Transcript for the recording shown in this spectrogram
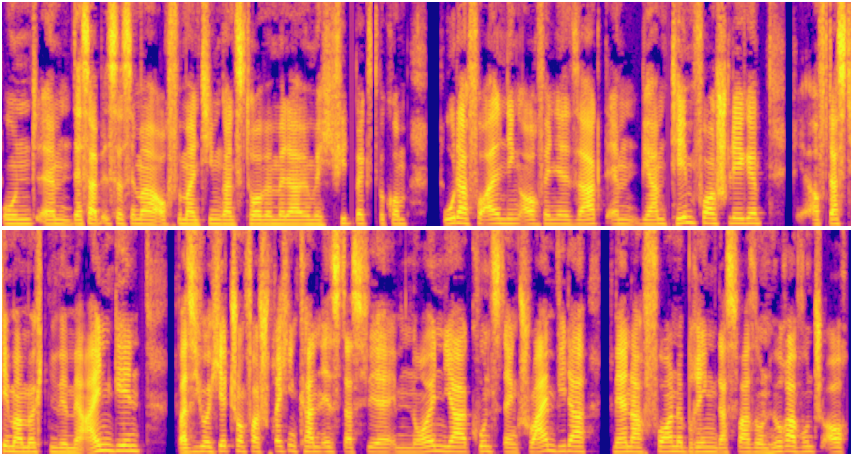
Und ähm, deshalb ist das immer auch für mein Team ganz toll, wenn wir da irgendwelche Feedbacks bekommen. Oder vor allen Dingen auch, wenn ihr sagt, ähm, wir haben Themenvorschläge, auf das Thema möchten wir mehr eingehen. Was ich euch jetzt schon versprechen kann, ist, dass wir im neuen Jahr Kunst and Crime wieder mehr nach vorne bringen. Das war so ein Hörerwunsch auch.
